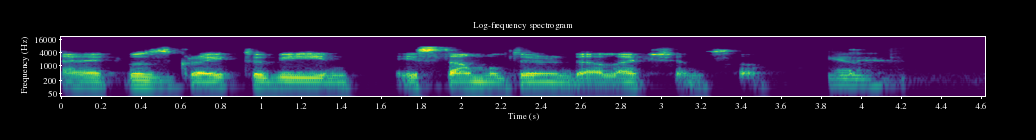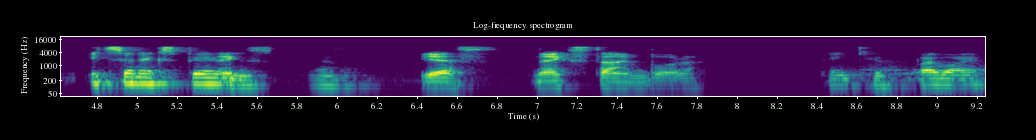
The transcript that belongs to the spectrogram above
and it was great to be in Istanbul during the election. So yeah, it's an experience. Next, yeah. Yes, next time, Bora. Thank you. Bye bye.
